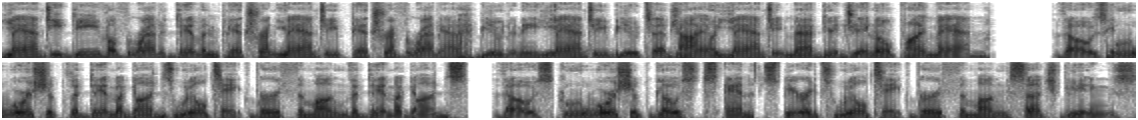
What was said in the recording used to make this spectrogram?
Yanti Deva Vrata Divan Pitra Yanti Pitra Bhutani Yanti Bhutajaya Yanti Madhyajano Pimam. Those who worship the demigods will take birth among the demigods, those who worship ghosts and spirits will take birth among such beings,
